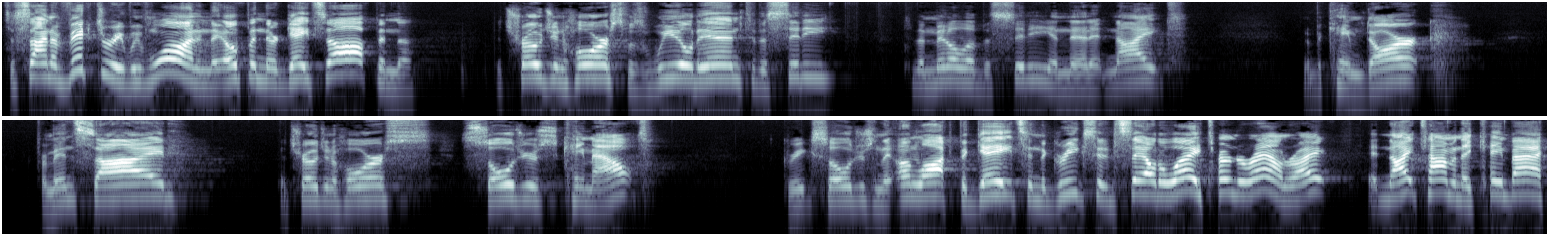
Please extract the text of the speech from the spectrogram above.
it's a sign of victory. We've won. And they opened their gates up, and the the Trojan horse was wheeled into the city, to the middle of the city, and then at night, it became dark. From inside the Trojan horse, soldiers came out, Greek soldiers, and they unlocked the gates, and the Greeks that had sailed away turned around, right? At nighttime, and they came back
